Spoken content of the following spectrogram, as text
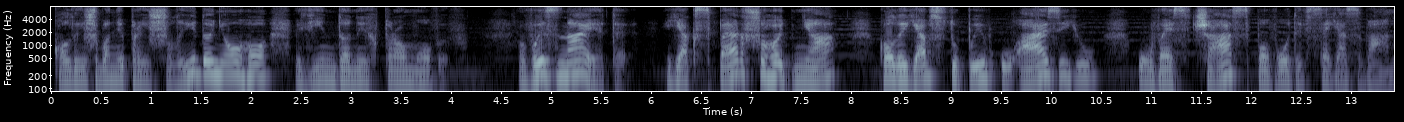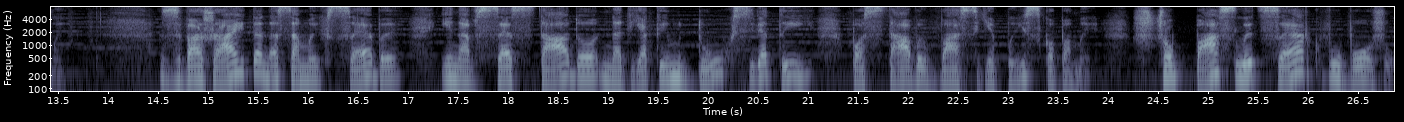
Коли ж вони прийшли до нього, він до них промовив Ви знаєте, як з першого дня, коли я вступив у Азію, увесь час поводився я з вами. Зважайте на самих себе і на все стадо, над яким Дух Святий поставив вас єпископами, щоб пасли церкву Божу,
